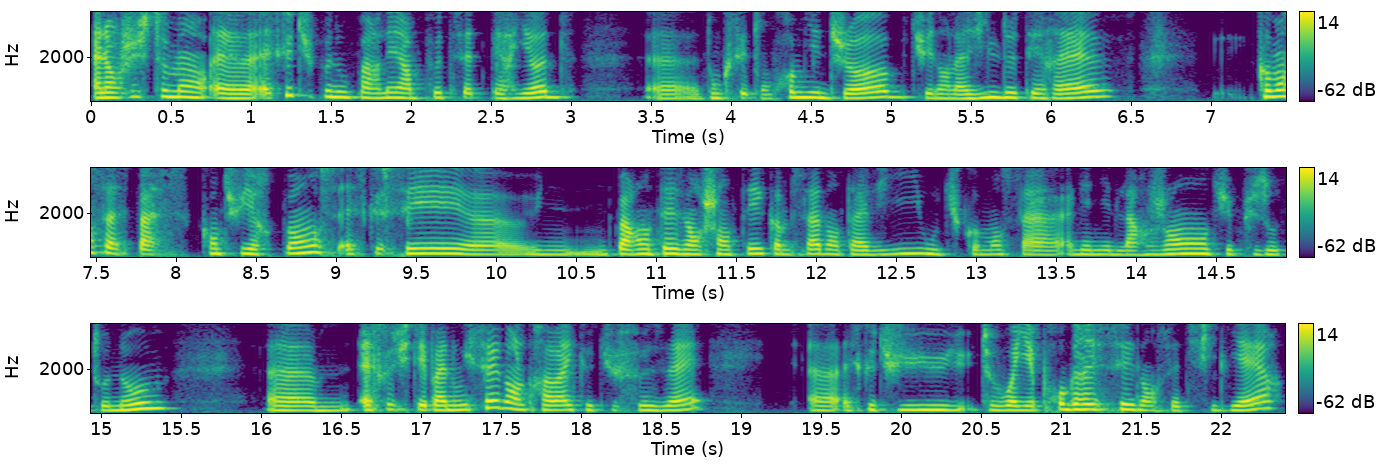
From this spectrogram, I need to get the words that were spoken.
Alors justement, est-ce que tu peux nous parler un peu de cette période? Donc c'est ton premier job, tu es dans la ville de tes rêves. Comment ça se passe? Quand tu y repenses Est-ce que c'est une, parenthèse enchantée comme ça dans ta vie où tu commences à, gagner de l'argent, tu es plus autonome? Est-ce que tu t'épanouissais dans le travail que tu faisais? Est-ce que tu te voyais progresser dans cette filière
